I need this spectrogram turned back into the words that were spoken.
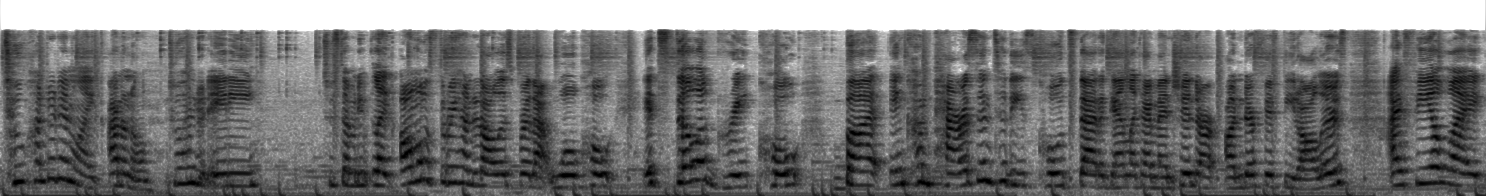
200 and like i don't know 280 270 like almost 300 dollars for that wool coat. It's still a great coat but in comparison to these coats that again like i mentioned are under 50 dollars i feel like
